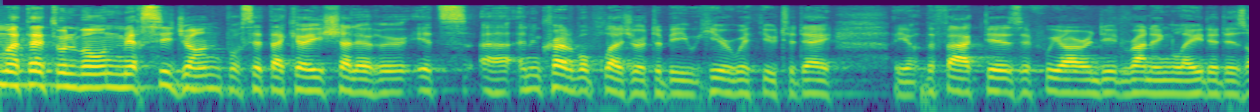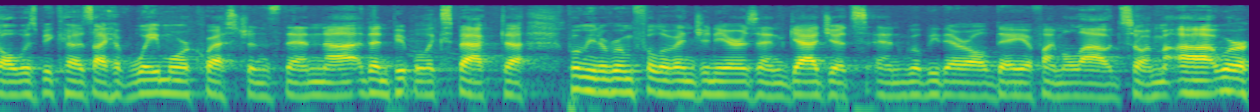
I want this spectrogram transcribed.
matin tout le monde. Merci John pour cet accueil chaleureux. It's uh, an incredible pleasure to be here with you today. You know, the fact is, if we are indeed running late, it is always because I have way more questions than, uh, than people expect. Uh, put me in a room full of engineers and gadgets, and we'll be there all day if I'm allowed. So I'm, uh, we're,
